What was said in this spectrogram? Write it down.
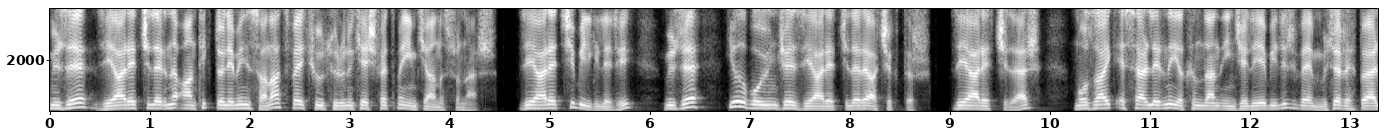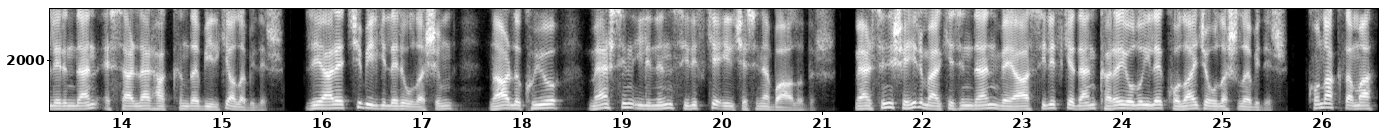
Müze, ziyaretçilerine antik dönemin sanat ve kültürünü keşfetme imkanı sunar. Ziyaretçi bilgileri, müze, yıl boyunca ziyaretçilere açıktır. Ziyaretçiler, mozaik eserlerini yakından inceleyebilir ve müze rehberlerinden eserler hakkında bilgi alabilir. Ziyaretçi bilgileri ulaşım, Narlıkuyu, Mersin ilinin Silifke ilçesine bağlıdır. Mersin şehir merkezinden veya Silifke'den karayolu ile kolayca ulaşılabilir. Konaklama,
